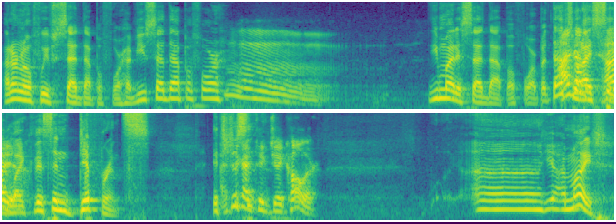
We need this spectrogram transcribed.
I don't know if we've said that before. Have you said that before? You might have said that before, but that's Hmm. I what I see. Like this indifference It's I just I take Jay Cutler. uh, yeah, I might.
